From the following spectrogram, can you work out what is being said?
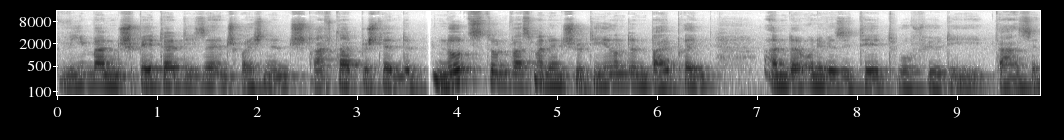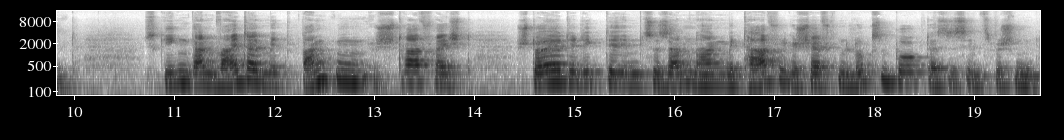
wie man später diese entsprechenden Straftatbestände nutzt und was man den Studierenden beibringt an der Universität, wofür die da sind. Es ging dann weiter mit Bankenstrafrecht, Steuerdelikte im Zusammenhang mit Tafelgeschäften Luxemburg. Das ist inzwischen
